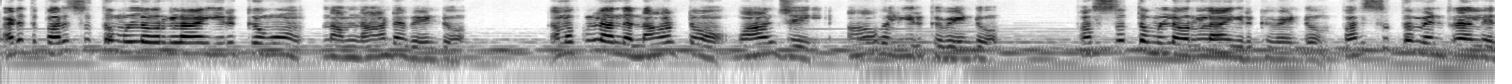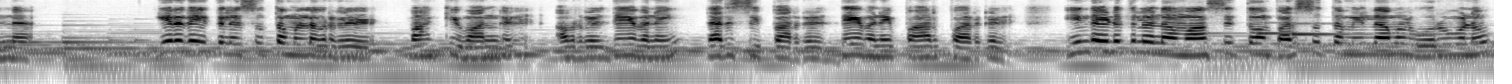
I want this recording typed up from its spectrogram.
அடுத்து பரிசுத்தம் உள்ளவர்களா இருக்கவும் நாம் நாட வேண்டும். நமக்குள்ள அந்த நாட்டம் வாஞ்சை ஆவல் இருக்க வேண்டும். பரிசுத்தம் உள்ளவர்களா இருக்க வேண்டும். பரிசுத்தம் என்றால் என்ன? இருதயத்தில் சுத்தமுள்ளவர்கள் பாக்கியவான்கள் அவர்கள் தேவனை தரிசிப்பார்கள் தேவனை பார்ப்பார்கள். இந்த இடத்துல நாம் வாசித்தோம் பரிசுத்தம் இல்லாமல் ஒருவனும்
